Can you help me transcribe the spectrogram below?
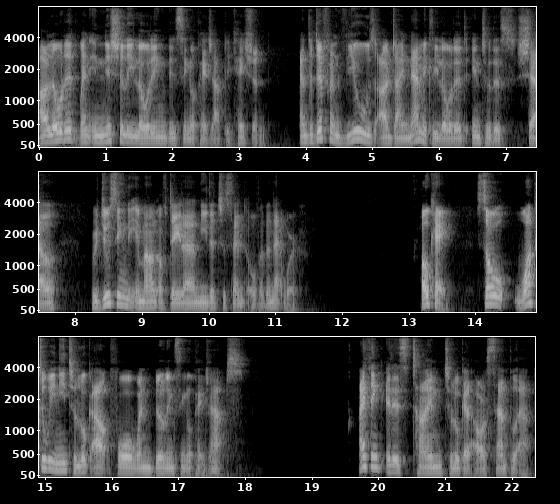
are loaded when initially loading the single page application. And the different views are dynamically loaded into this shell reducing the amount of data needed to send over the network. Okay, so what do we need to look out for when building single page apps? I think it is time to look at our sample app.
